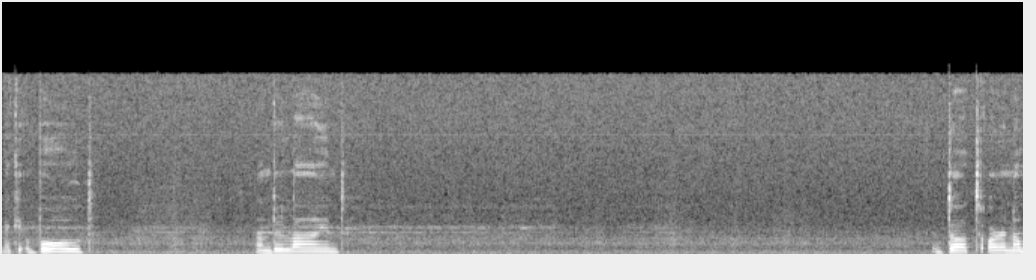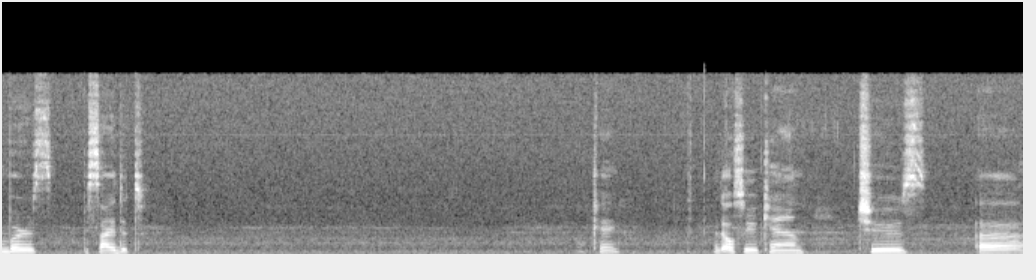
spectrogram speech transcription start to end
Make it bold underlined. Dot or numbers beside it okay. And also you can choose a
